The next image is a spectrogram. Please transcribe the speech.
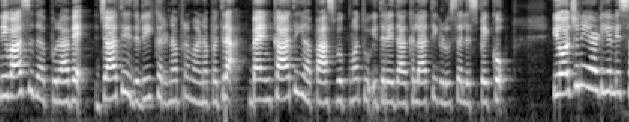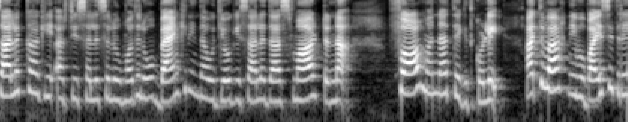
ನಿವಾಸದ ಪುರಾವೆ, ಜಾತಿ ದೃಢೀಕರಣ ಪ್ರಮಾಣ ಪತ್ರ, ಬ್ಯಾಂಕ್ ಖಾತೆಯ ಪಾಸ್ಬುಕ್ ಮತ್ತು ಇತರೆ ದಾಖಲಾತಿಗಳು ಸಲ್ಲಿಸಬೇಕು. ಯೋಜನೆಯ ಅಡಿಯಲ್ಲಿ ಸಾಲಕ್ಕಾಗಿ ಅರ್ಜಿ ಸಲ್ಲಿಸಲು ಮೊದಲು ಬ್ಯಾಂಕಿನಿಂದ ಉದ್ಯೋಗಿ ಸಾಲದ ಸ್ಮಾರ್ಟ್ನ ಫಾರ್ಮ್ ಅನ್ನು ತೆಗೆದುಕೊಳ್ಳಿ. ಅಥವಾ ನೀವು ಬಯಸಿದರೆ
